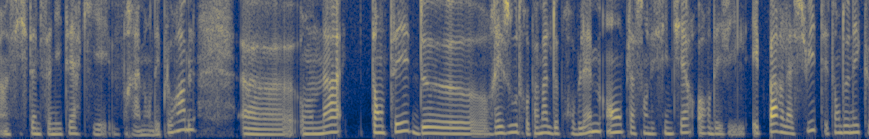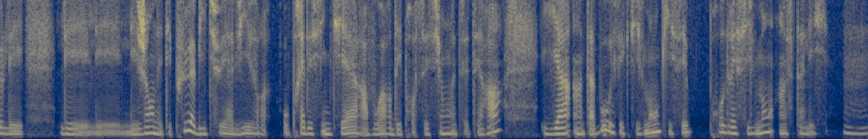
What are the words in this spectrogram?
un système sanitaire qui est vraiment déplorable. Euh, on a tenté de résoudre pas mal de problèmes en plaçant les cimetières hors des villes. Et par la suite, étant donné que les, les, les, gens n'étaient plus habitués à vivre auprès des cimetières, à voir des processions, etc., il y a un tabou, effectivement, qui s'est progressivement installé. Mhm.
